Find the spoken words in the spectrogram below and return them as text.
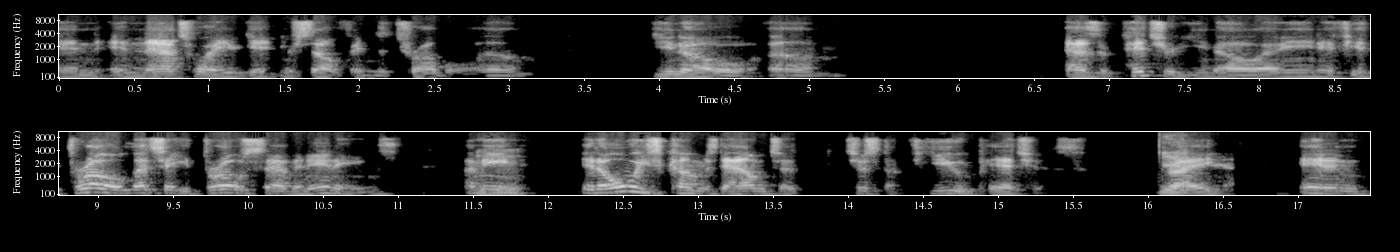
and and that's why you're getting yourself into trouble um, you know um, as a pitcher, you know, I mean, if you throw, let's say you throw seven innings, I mean, mm-hmm. it always comes down to just a few pitches, yeah. right? And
